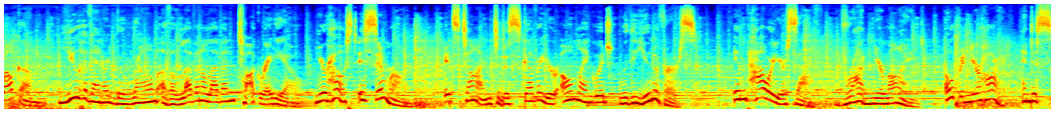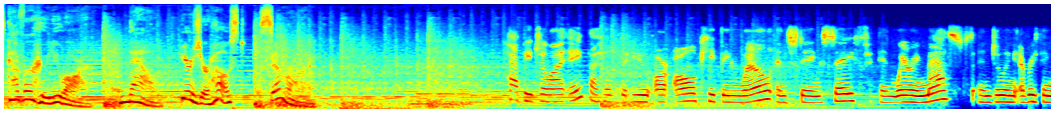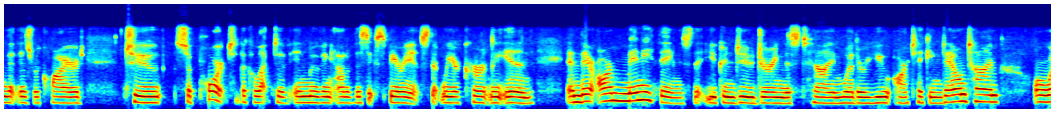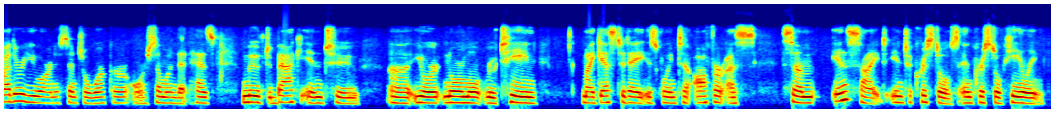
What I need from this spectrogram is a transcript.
Welcome. You have entered the realm of 1111 Talk Radio. Your host is Simran. It's time to discover your own language with the universe. Empower yourself, broaden your mind, open your heart, and discover who you are. Now, here's your host, Simran. Happy July 8th. I hope that you are all keeping well and staying safe and wearing masks and doing everything that is required to support the collective in moving out of this experience that we are currently in. And there are many things that you can do during this time, whether you are taking downtime or whether you are an essential worker or someone that has moved back into uh, your normal routine. My guest today is going to offer us some insight into crystals and crystal healing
